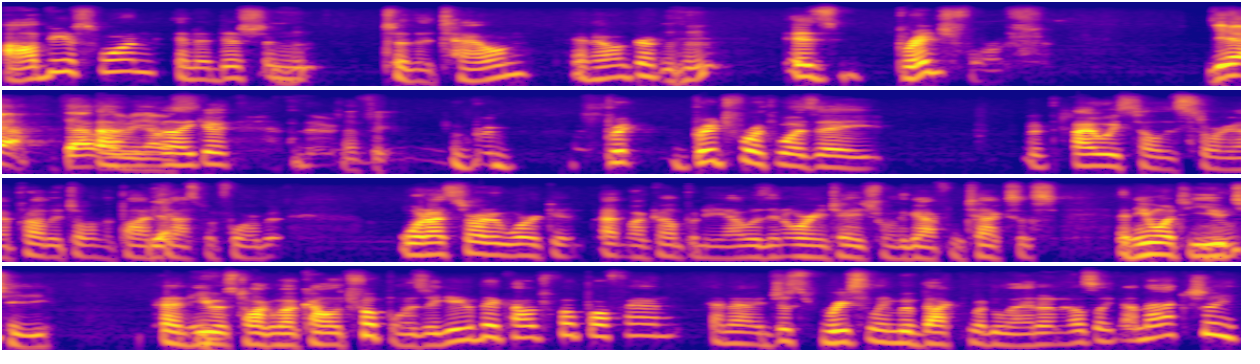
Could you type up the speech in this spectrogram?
obvious one, in addition Mhm. to the town and Algra, Mhm. is Bridgeforth. Yeah. That, I, I, mean, mean, that was, like uh, I Br- Br- Bridgeforth was a. I always tell this story. I probably told on the podcast Yeah. before, but when I started work at, at my company, I was in orientation with a guy from Texas, and he went to Mhm. UT, and he was talking about college football. He's like, "You a big college football fan?" And I just recently moved back from Atlanta, and I was like, "I'm actually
